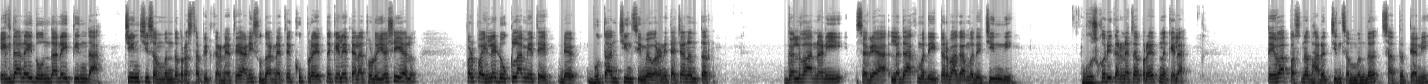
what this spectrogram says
एकदा नाही दोनदा नाही तीनदा चीनशी संबंध प्रस्थापित करण्याचे आणि सुधारण्याचे खूप प्रयत्न केले. त्याला थोडं यशही आलं. पण पहिले डोकलाम येथे डे भूतान चीन सीमेवर आणि त्याच्यानंतर गलवान आणि सगळ्या लडाखमध्ये इतर भागामध्ये चीननी घुसखोरी करण्याचा प्रयत्न केला तेव्हापासनं भारत चीन संबंध सातत्याने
